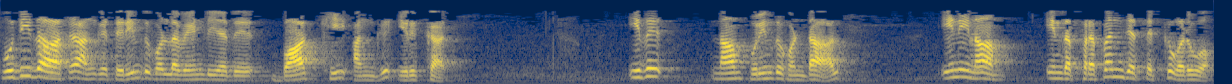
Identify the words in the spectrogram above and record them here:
புதிதாக அங்கு தெரிந்து கொள்ள வேண்டியது பாக்கி அங்கு இருக்கார் இது நாம் புரிந்து கொண்டால் இனி நாம் இந்த பிரபஞ்சத்திற்கு வருவோம்.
